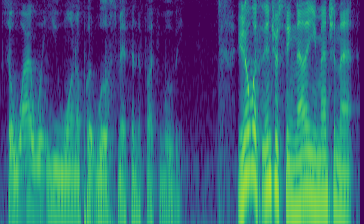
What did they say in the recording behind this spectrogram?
So why wouldn't you want to put Will Smith in the fucking movie? You know what's interesting? Now that you mention that,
